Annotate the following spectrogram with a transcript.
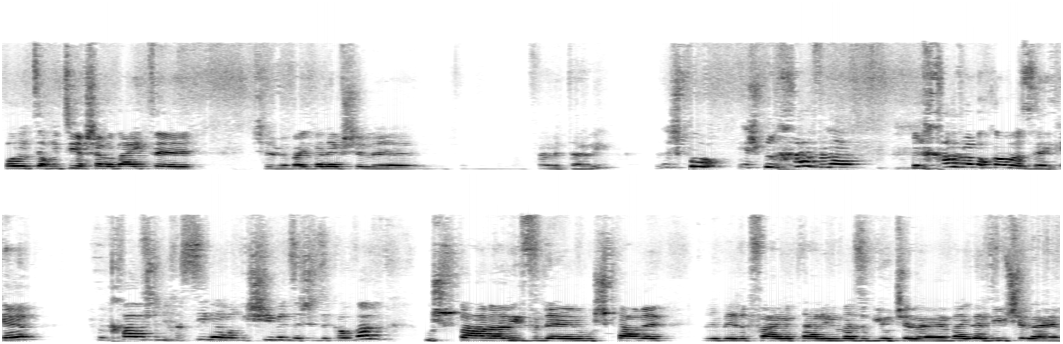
פה אנחנו נמצאים עכשיו בבית, אה, בבית בלב של רפאל וטלי, אז יש פה, יש מרחב, מרחב למקום הזה, כן? מרחב שנכנסים ומרגישים את זה, שזה כמובן מושפע מהמבנה, מושפע מרפאל וטלי ומהזוגיות שלהם, והילדים שלהם,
